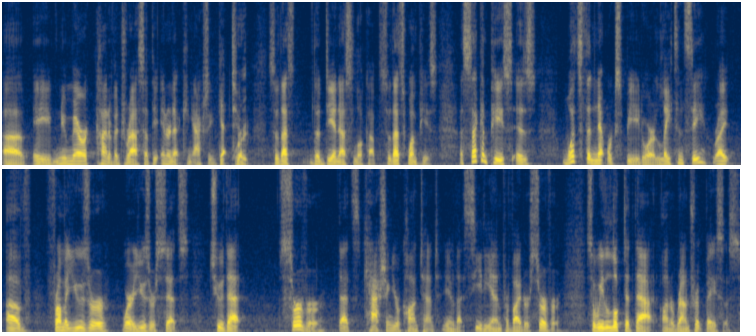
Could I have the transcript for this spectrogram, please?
uh, a numeric kind of address that the internet can actually get to. Right. So that's the DNS lookup. So that's one piece. A second piece is what's the network speed or latency, right, of from a user where a user sits to that server that's caching your content, you know, that CDN provider server. So we looked at that on a round trip basis.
